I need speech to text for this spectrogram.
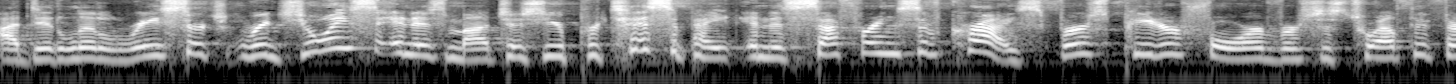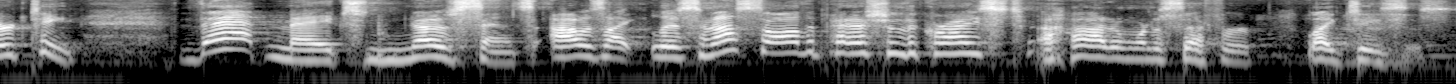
I did a little research. Rejoice in as much as you participate in the sufferings of Christ. 1 Peter 4, verses 12 through 13. That makes no sense. I was like, listen, I saw the Passion of the Christ. I don't want to suffer like Jesus.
